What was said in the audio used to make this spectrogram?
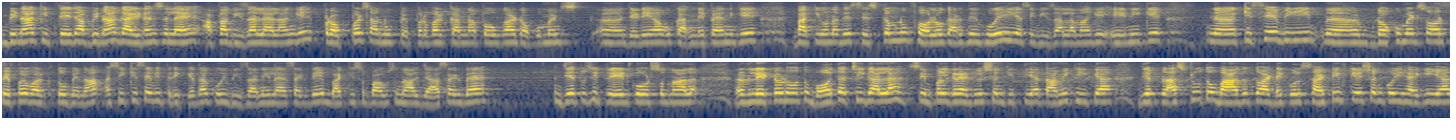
ਬਿਨਾ ਕੀਤੇ ਜਾਂ ਬਿਨਾ ਗਾਈਡੈਂਸ ਲਏ, ਆਪਾਂ ਵੀਜ਼ਾ ਲੈ ਲਾਂਗੇ। ਪ੍ਰੋਪਰ ਸਾਨੂੰ ਪੇਪਰ ਵਰਕ ਕਰਨਾ ਪਊਗਾ ਡਾਕੂਮੈਂਟਸ ਜਿਹੜੇ ਆ ਉਹ ਕਰਨੇ ਪੈਣਗੇ। ਬਾਕੀ ਉਹਨਾਂ ਦੇ ਸਿਸਟਮ ਨੂੰ ਫੋਲੋ ਕਰਦੇ ਹੋਏ ਹੀ ਅਸੀਂ ਵੀਜ਼ਾ ਲਵਾਂਗੇ। ਇਹ ਨਹੀਂ ਕਿ ਕਿਸੇ ਵੀ ਡਾਕੂਮੈਂਟਸ ਔਰ ਪੇਪਰ ਵਰਕ ਤੋਂ ਬਿਨਾ ਅਸੀਂ ਕਿਸੇ ਵੀ ਤਰੀਕੇ ਦਾ ਕੋਈ ਵੀਜ਼ਾ ਨਹੀਂ ਲੈ ਸਕਦੇ। ਬਾਕੀ ਸਪਾਊਸ ਨਾਲ ਜਾ ਸਕਦਾ ਹੈ। ਜੇ ਤੁਸੀਂ ਟ੍ਰੇਡ ਕੋਰਸ ਨਾਲ ਰਿਲੇਟਡ ਹੋ ਤਾਂ ਬਹੁਤ ਅੱਛੀ ਗੱਲ ਆ। ਸਿੰਪਲ ਗ੍ਰੈਜੂਏਸ਼ਨ ਕੀਤੀ ਆ ਤਾਂ ਵੀ ਠੀਕ ਆ। ਜੇ ਪਲੱਸ 2 ਤੋਂ ਬਾਅਦ ਤੁਹਾਡੇ ਕੋਲ ਸਰਟੀਫਿਕੇਸ਼ਨ ਕੋਈ ਹੈਗੀ ਆ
